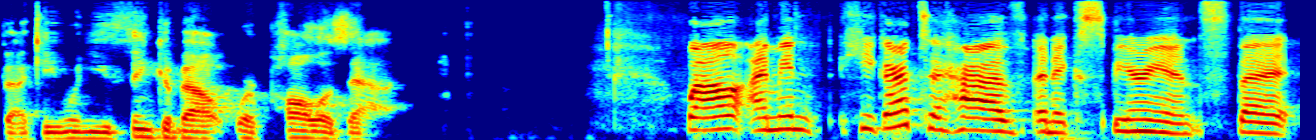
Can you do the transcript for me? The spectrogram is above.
Becky, when you think about where Paul is at? Well, I mean, he got to have an experience that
